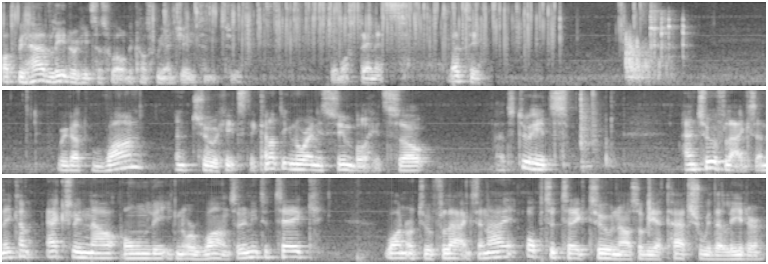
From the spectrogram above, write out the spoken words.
But we have leader hits as well because we are adjacent to Demosthenes. Let's see we got one and two hits. They cannot ignore any symbol hits, so that's two hits and two flags, and they can actually now only ignore one. So they need to take one or two flags, and I opt to take two now, so we attach with the leader.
